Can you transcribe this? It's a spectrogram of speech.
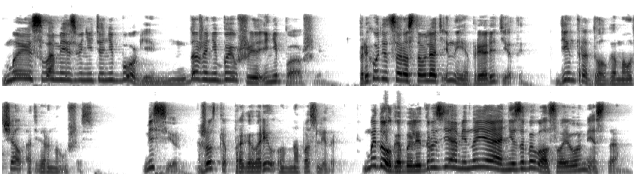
Мы с вами, извините, не боги, даже не бывшие и не павшие. Приходится расставлять иные приоритеты. Динтра долго молчал, отвернувшись. «Мессир», – жестко проговорил он напоследок, – «мы долго были друзьями, но я не забывал своего места.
